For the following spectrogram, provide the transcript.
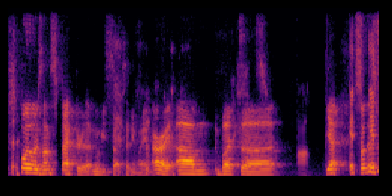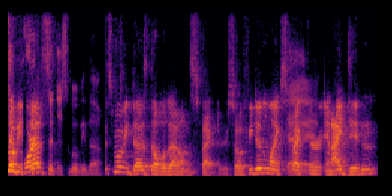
spoilers on Spectre. That movie sucks anyway. All right, um, but uh, yeah. It's so this it's movie important does to this movie though. this movie does double down on the Spectre. So if you didn't like Yeah, yeah, Spectre, and I didn't,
